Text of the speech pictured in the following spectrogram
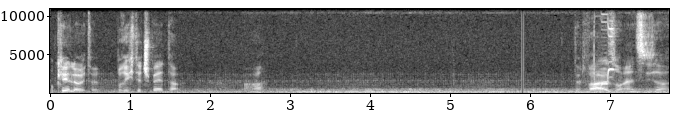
Okay, Leute. Berichtet später. Aha. War also eins dieser...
